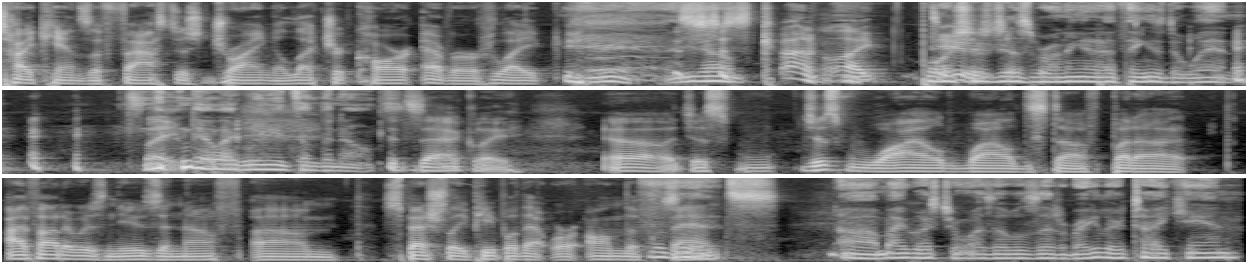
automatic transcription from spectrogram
Taycan's the fastest drying electric car ever. Like it's you know, just kind of like Porsche's dude, just running out of things to win. like- They're like, we need something else. exactly. Uh, just just wild, wild stuff. But uh, I thought it was news enough, um, especially people that were on the Was it- fence. Uh, my question was, was it a regular Taycan?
